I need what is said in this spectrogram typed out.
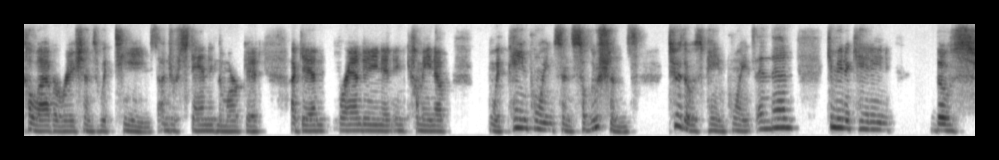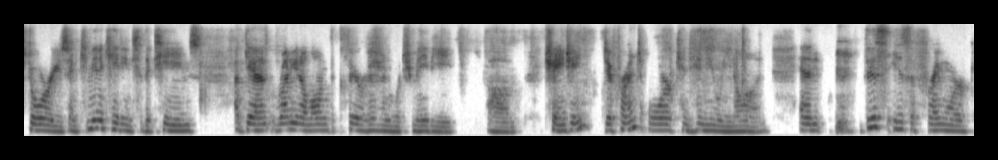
collaborations with teams, understanding the market, again, branding and, and coming up with pain points and solutions to those pain points, and then communicating those stories and communicating to the teams, again, running along the clear vision, which may be um, changing, different, or continuing on. And this is a framework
